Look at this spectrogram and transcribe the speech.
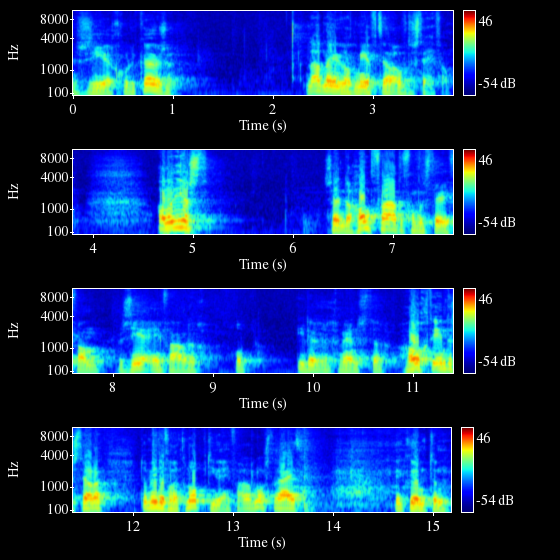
zeer goede keuze. Laat mij u wat meer vertellen over de Stefan. Allereerst zijn de handvaten van de Stefan zeer eenvoudig op iedere gewenste hoogte in te stellen door middel van een knop die u eenvoudig losdraait. U kunt hem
